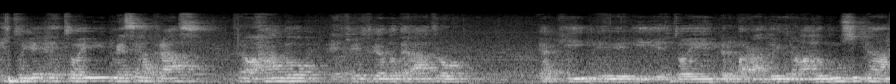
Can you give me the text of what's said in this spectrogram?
Estoy, estoy meses atrás trabajando, estoy estudiando teatro aquí eh, y estoy preparando y grabando música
